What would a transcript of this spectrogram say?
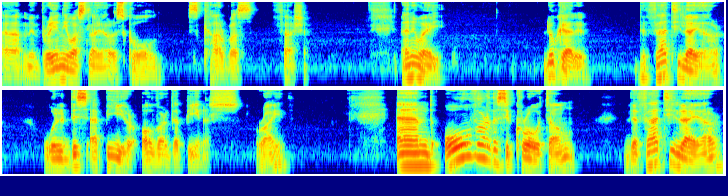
uh, membranous layer is called Scarpa's fascia. Anyway, look at it. The fatty layer will disappear over the penis, right? And over the scrotum, the fatty layer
